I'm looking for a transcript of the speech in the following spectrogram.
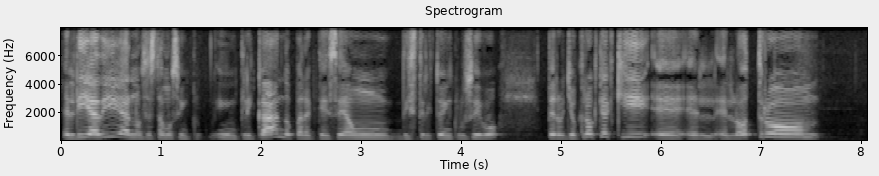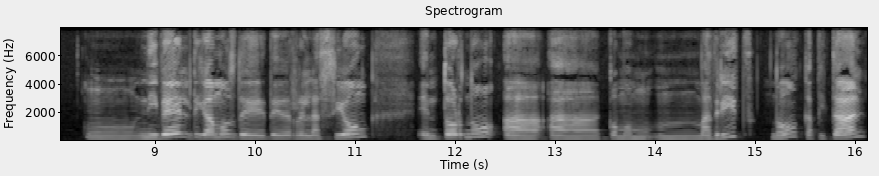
el día a día nos estamos implicando para que sea un distrito inclusivo, pero yo creo que aquí eh, el, el, otro mm, nivel, digamos, de, de relación en torno a, a como Madrid, ¿no? Capital,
